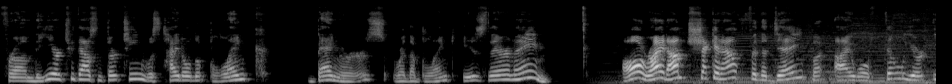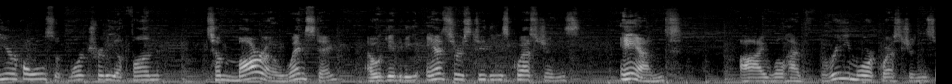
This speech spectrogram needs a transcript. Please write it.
from the year 2013 was titled Blank Bangers, where the blank is their name. All right, I'm checking out for the day, but I will fill your ear holes with more trivia fun tomorrow, Wednesday. I will give you the answers to these questions, and I will have three more questions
